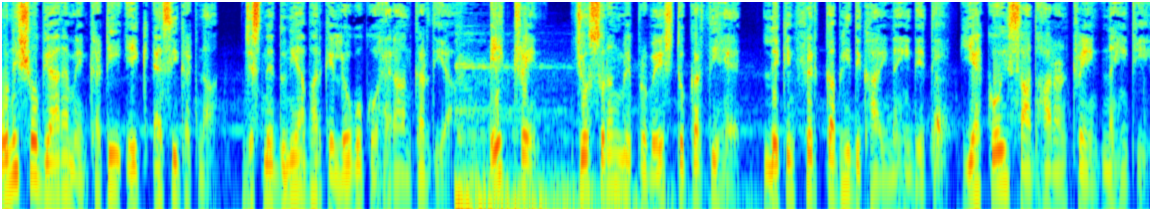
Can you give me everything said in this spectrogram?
1911 में घटी एक ऐसी घटना जिसने दुनिया भर के लोगों को हैरान कर दिया। एक ट्रेन जो सुरंग में प्रवेश तो करती है, लेकिन फिर कभी दिखाई नहीं देती। यह कोई साधारण ट्रेन नहीं थी।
